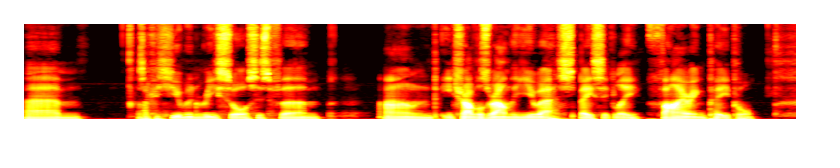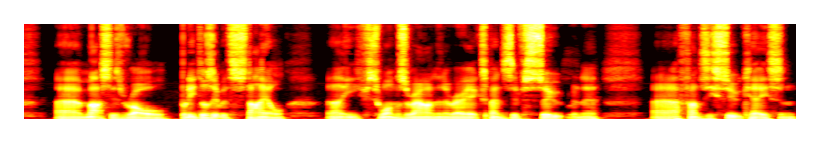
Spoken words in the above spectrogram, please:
Um, it's like a human resources firm, and he travels around the US basically firing people. Um, that's his role, but he does it with style. Uh, he swans around in a very expensive suit and a, a fancy suitcase, and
